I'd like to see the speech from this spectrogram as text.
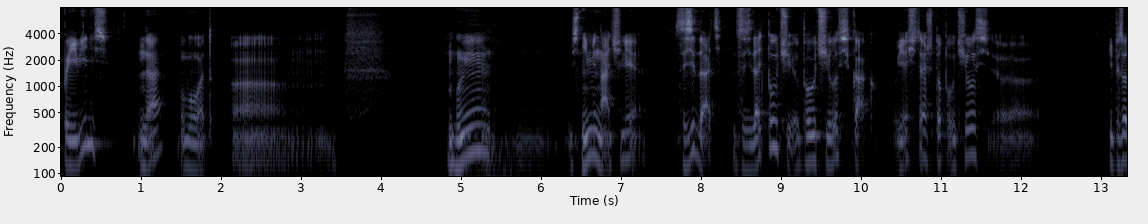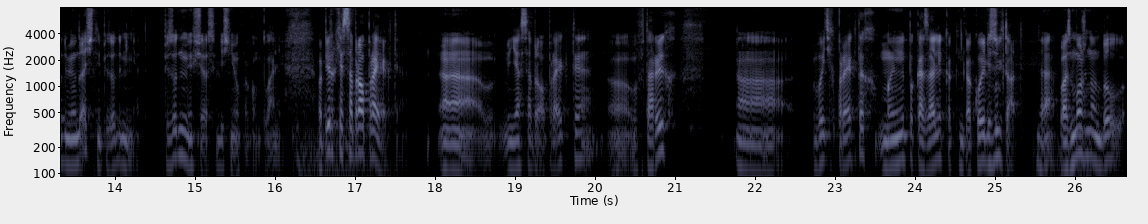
появились, да, вот, э, мы с ними начали созидать. Созидать получи, получилось как? Я считаю, что получилось э, эпизодами удачно, эпизодами нет. Эпизодами сейчас объясню в каком плане. Во-первых, я собрал проекты. Я собрал проекты. Во-вторых, в этих проектах мы показали как никакой результат. Да? Возможно, он был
